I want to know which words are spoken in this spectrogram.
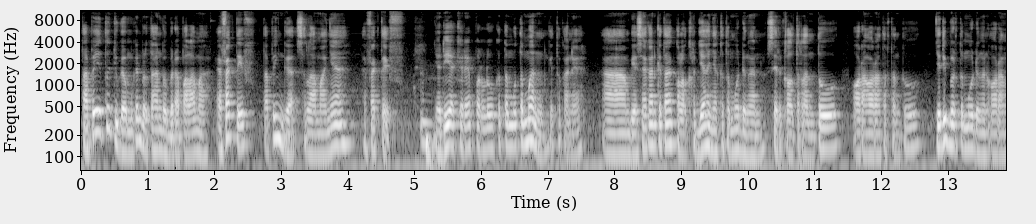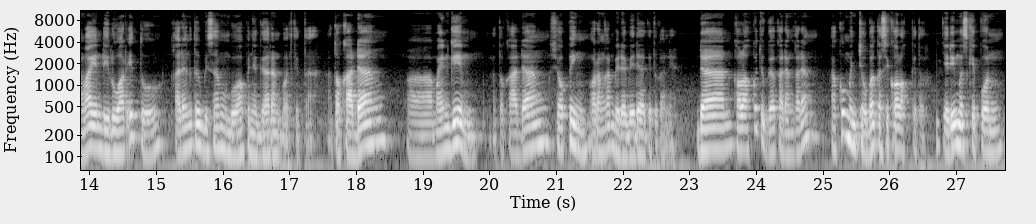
Tapi itu juga mungkin bertahan beberapa lama. Efektif, tapi nggak selamanya efektif. Jadi akhirnya perlu ketemu teman gitu kan ya. Ah, biasanya kan kita kalau kerja hanya ketemu dengan circle tertentu, orang-orang tertentu. Jadi bertemu dengan orang lain di luar itu, kadang itu bisa membawa penyegaran buat kita. Atau kadang ah, main game, atau kadang shopping. Orang kan beda-beda gitu kan ya. Dan kalau aku juga kadang-kadang aku mencoba ke psikolog gitu. Jadi meskipun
